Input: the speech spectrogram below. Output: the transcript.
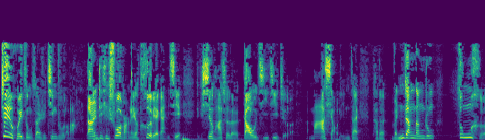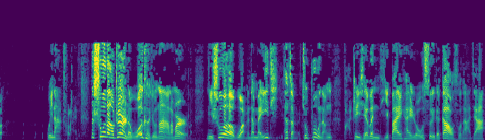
这回总算是清楚了吧？当然，这些说法呢，要特别感谢这个新华社的高级记者马晓林在他的文章当中综合。归纳出来的。那说到这儿呢，我可就纳了闷儿了。你说我们的媒体，他怎么就不能把这些问题掰开揉碎的告诉大家，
